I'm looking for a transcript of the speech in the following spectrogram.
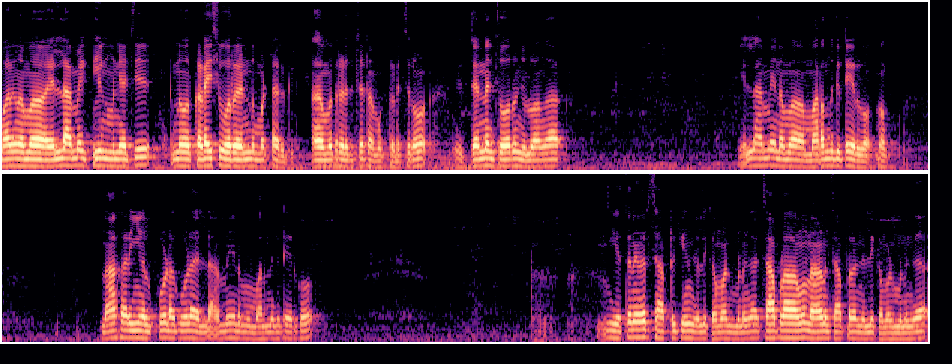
பாருங்க நம்ம எல்லாமே க்ளீன் பண்ணியாச்சு. இன்னும் ஒரு கடைசி ஒரு ரெண்டு மட்டை இருக்குது அதை மாத்திரம் எடுத்துகிட்டா நமக்கு கிடச்சிரும். இது தென்னஞ்சோறுன்னு சொல்லுவாங்க. எல்லாமே நம்ம மறந்துக்கிட்டே இருக்கோம். மக் நாகரிகங்கள் கூட கூட எல்லாமே நம்ம மறந்துக்கிட்டே இருக்கோம். எத்தனை பேர் சாப்பிட்ருக்கீங்கன்னு சொல்லி கமெண்ட் பண்ணுங்கள் சாப்பிடாதவங்க நானும் சாப்பிடாதன்னு சொல்லி கமெண்ட் பண்ணுங்கள்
